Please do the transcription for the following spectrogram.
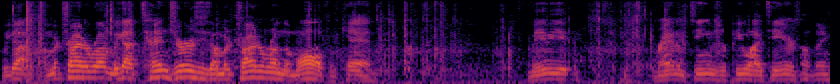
We got, I'm going to try to run, we got 10 jerseys. I'm going to try to run them all if we can. Maybe random teams or PYT or something.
